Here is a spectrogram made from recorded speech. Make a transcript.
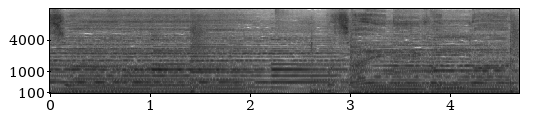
子啊，我在你温暖。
